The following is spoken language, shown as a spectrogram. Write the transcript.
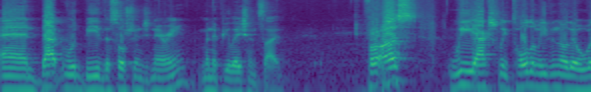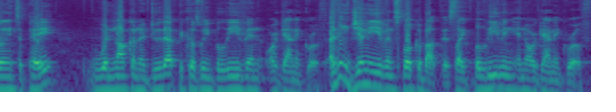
And that would be the social engineering manipulation side. For us we actually told them even though they were willing to pay we're not going to do that because we believe in organic growth. I think jimmy even spoke about this like believing in organic growth.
